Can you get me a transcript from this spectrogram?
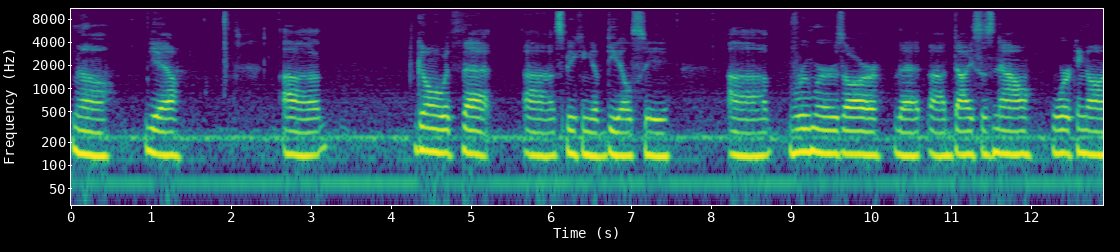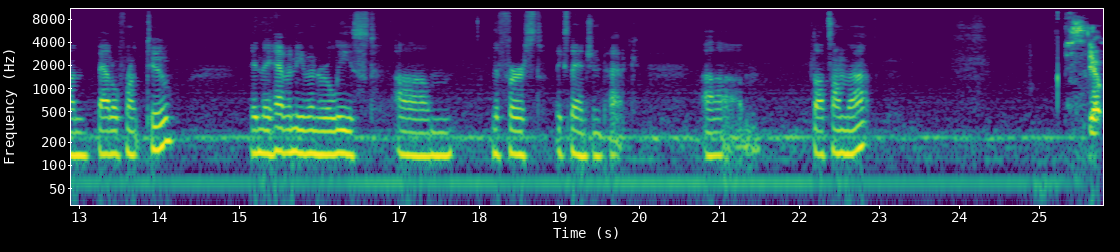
no, yeah. Uh, going with that. Uh, speaking of DLC, uh, rumors are that uh, Dice is now working on Battlefront 2, and they haven't even released um, the first expansion pack. Um, thoughts on that? Yep.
